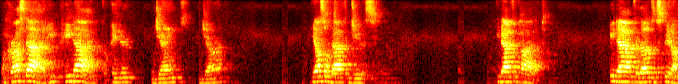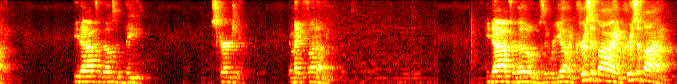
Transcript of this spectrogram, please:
When Christ died, he, he died for Peter and James and John. He also died for Judas. He died for Pilate. He died for those that spit on him. He died for those that beat him, scourged him, and made fun of him. He died for those that were yelling, Crucify him, crucify him.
